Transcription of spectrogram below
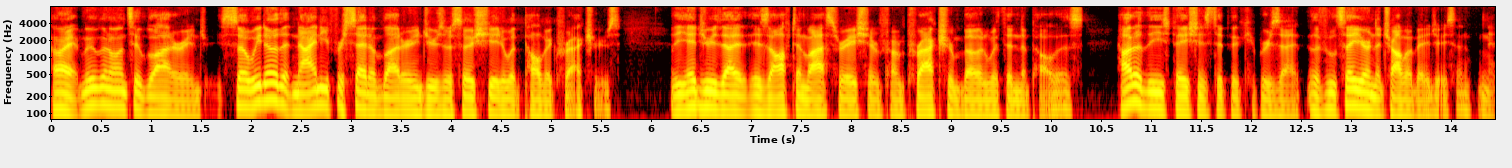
All right, moving on to bladder injuries. So we know that 90% of bladder injuries are associated with pelvic fractures. The injury that is often laceration from fractured bone within the pelvis. How do these patients typically present? Let's say you're in the trauma bay, Jason. Yeah.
